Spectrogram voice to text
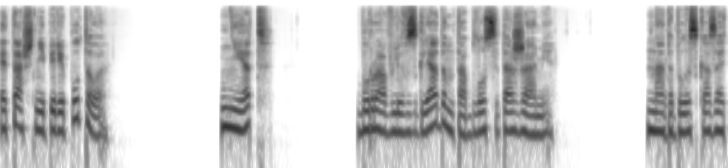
Этаж не перепутала?» «Нет». Буравлю взглядом табло с этажами. Надо было сказать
